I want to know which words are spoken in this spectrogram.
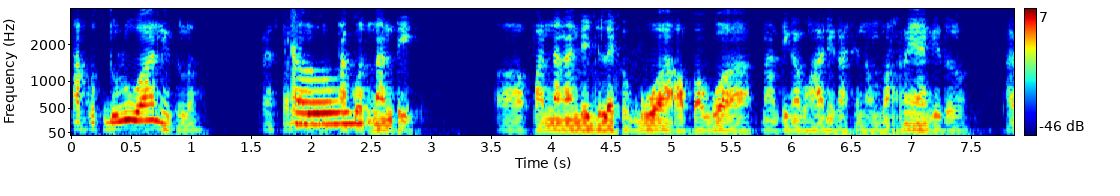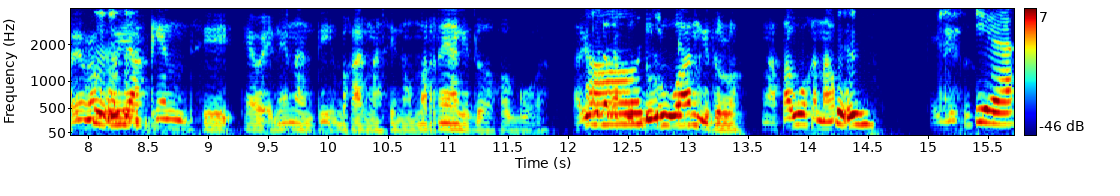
takut duluan gitu loh. Responnya Oh. takut nanti eh, pandangan dia jelek ke gua apa gua nanti nggak bakal dikasih nomornya gitu loh tapi memang gue yakin si cewek ini nanti bakal ngasih nomornya gitu loh ke gua tapi gua udah Oh, takut gitu. duluan gitu loh nggak tahu gua kenapa kayak gitu Iya,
